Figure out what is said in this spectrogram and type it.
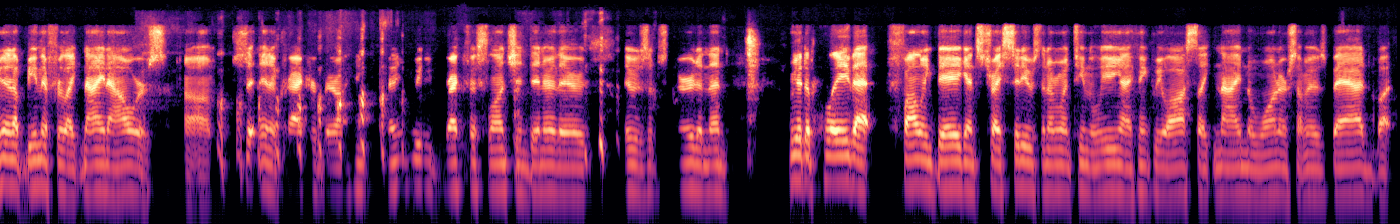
We ended up being there for like nine hours, um, sitting in a Cracker Barrel. I think, I think we ate breakfast, lunch, and dinner there. It was, it was absurd. And then we had to play that following day against Tri City, who was the number one team in the league. And I think we lost like nine to one or something. It was bad, but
